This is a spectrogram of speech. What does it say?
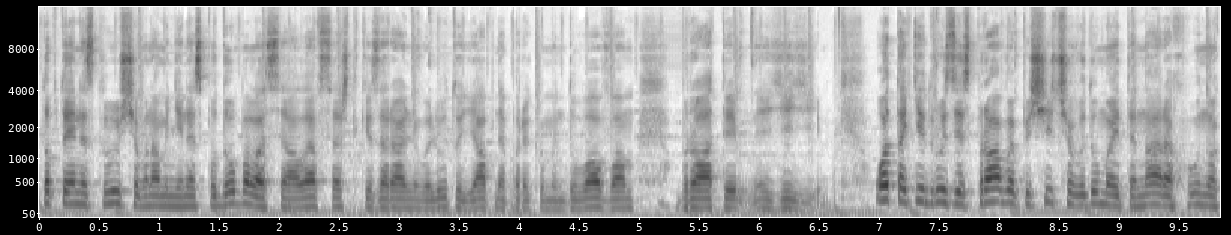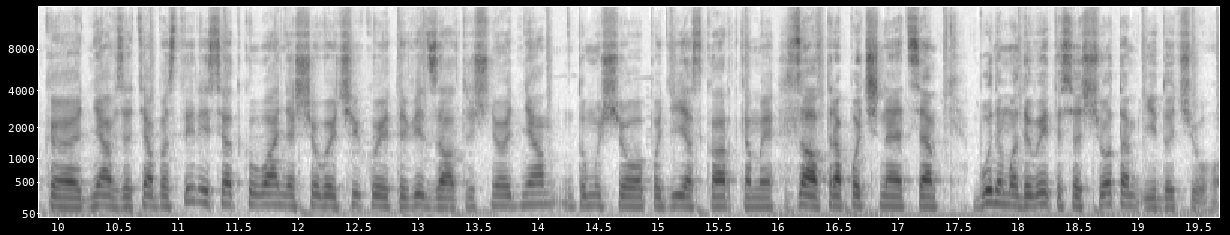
Тобто я не скажу, що вона мені не сподобалася, але все ж таки за реальну валюту я б не порекомендував вам брати її. От такі, друзі, справи. Пишіть, що ви думаєте на рахунок дня взяття Бастилії святкування, що ви очікуєте від завтрашнього дня, тому що подія з картками завтра почнеться. Будемо дивитися, що там і до чого.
